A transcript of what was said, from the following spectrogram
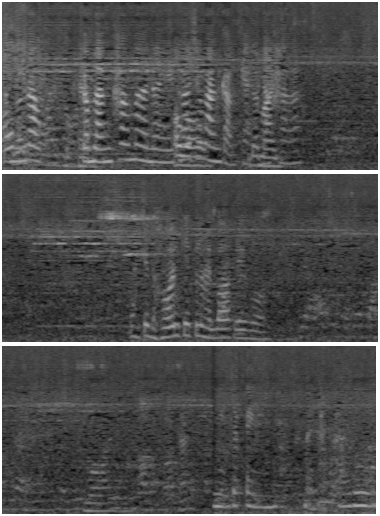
ตอนนี้เรากำลังเข้ามาในพระราชวังเก่าแก่นะคะ Wacht, het haan kijk naar baak even. นี่จะเป็นเหมือนพระรูป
